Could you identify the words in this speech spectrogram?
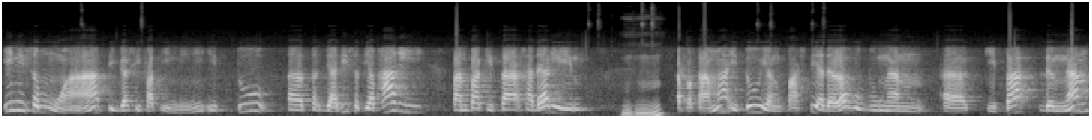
ini semua tiga sifat ini itu eh, terjadi setiap hari tanpa kita sadarin. Mhm. Yang pertama itu yang pasti adalah hubungan eh, kita dengan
